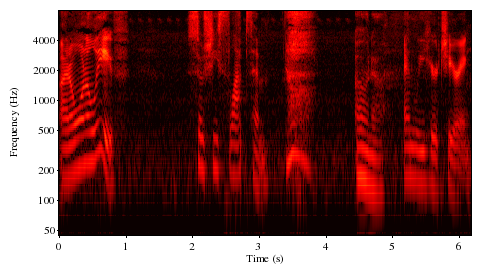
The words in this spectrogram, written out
i don't want to leave so she slaps him oh no. and we hear cheering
